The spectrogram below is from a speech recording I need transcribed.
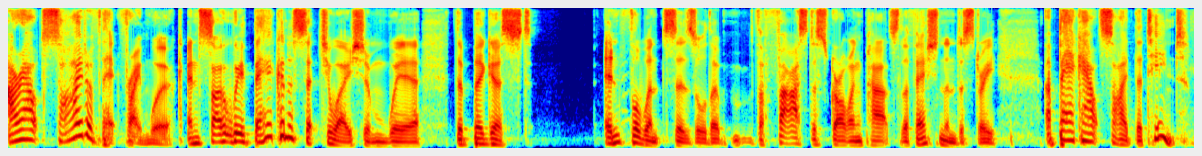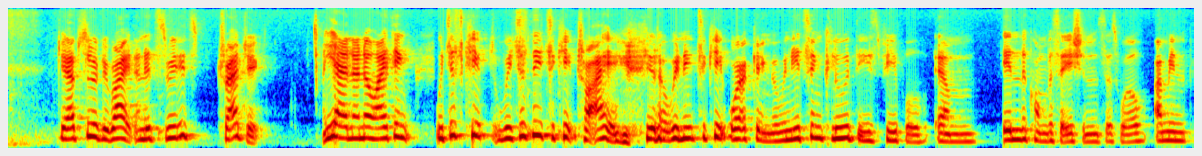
are outside of that framework. And so we're back in a situation where the biggest influences or the, the fastest growing parts of the fashion industry are back outside the tent. You're absolutely right. And it's really tragic. Yeah, no, no, I think we just keep, we just need to keep trying. You know, we need to keep working and we need to include these people um, in the conversations as well. I mean,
